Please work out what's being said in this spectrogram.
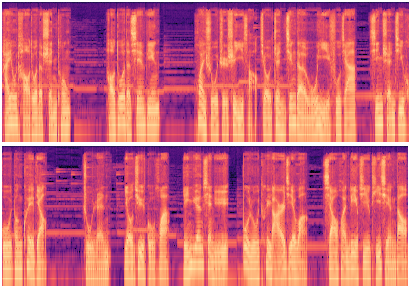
还有好多的神通，好多的仙兵。”幻鼠只是一扫就震惊的无以复加，心神几乎崩溃掉。主人有句古话：“临渊羡鱼，不如退而结网。”小幻立即提醒道：“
